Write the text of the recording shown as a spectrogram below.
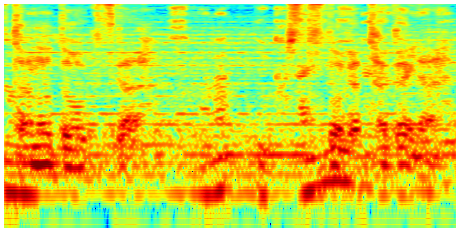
この洞窟か湿度が高いな。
